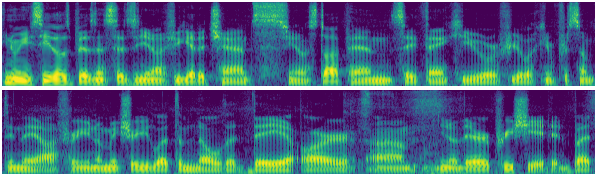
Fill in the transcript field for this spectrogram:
you know, when you see those businesses, you know, if you get a chance, you know, stop in, say thank you, or if you're looking for something they offer, you know, make sure you let them know that they are, um, you know, they're appreciated. But,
